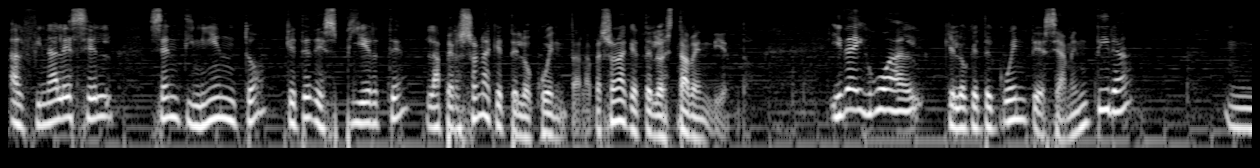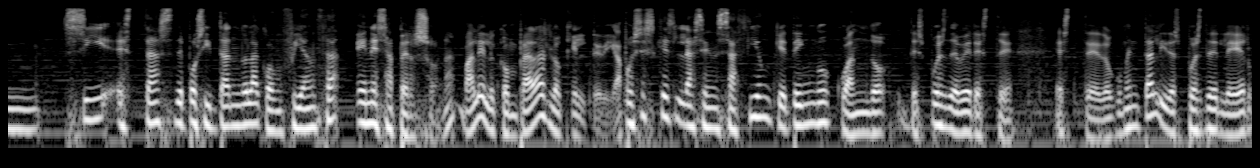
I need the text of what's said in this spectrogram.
al final es el sentimiento que te despierte la persona que te lo cuenta, la persona que te lo está vendiendo. Y da igual que lo que te cuente sea mentira mm, si estás depositando la confianza en esa persona, ¿vale? Le comprarás lo que él te diga. Pues es que es la sensación que tengo cuando, después de ver este, este documental y después de leer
